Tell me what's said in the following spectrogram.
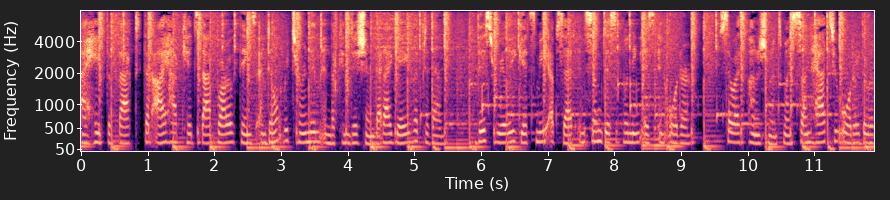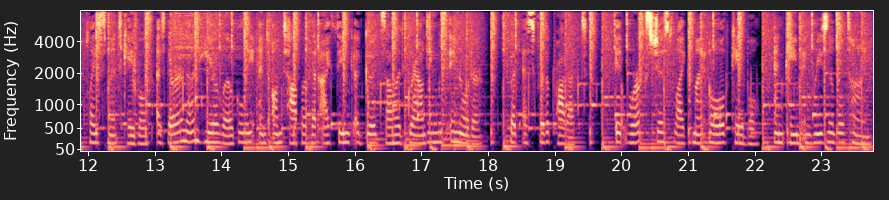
I hate the fact that I have kids that borrow things and don't return them in the condition that I gave it to them. This really gets me upset and some disciplining is in order. So as punishment my son had to order the replacement cables as there are none here locally and on top of that I think a good solid grounding was in order. But as for the product, it works just like my old cable, and came in reasonable time.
